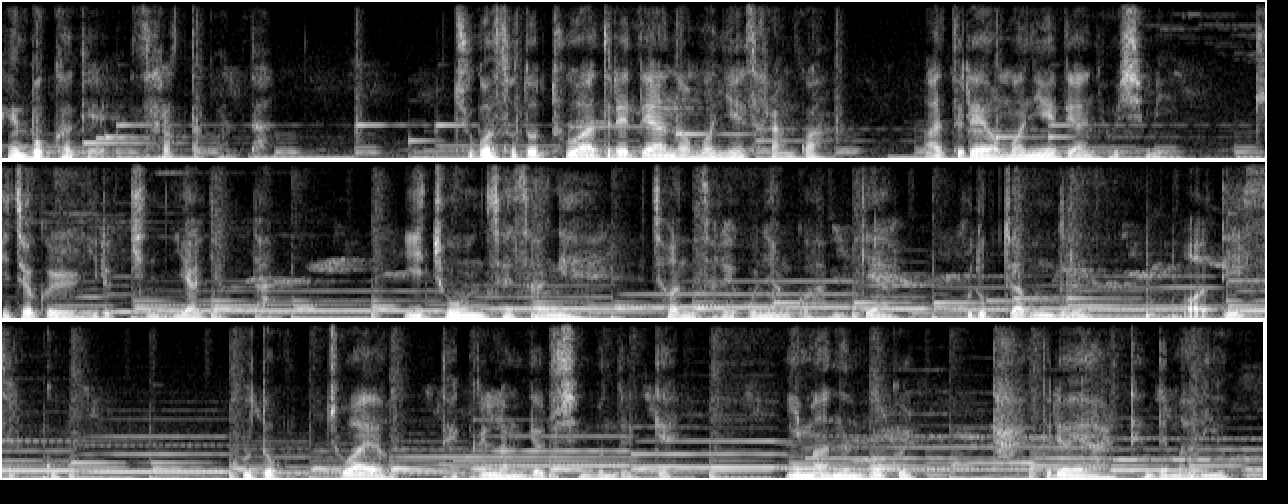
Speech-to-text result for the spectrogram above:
행복하게 살았다고 한다. 죽어서도 두 아들에 대한 어머니의 사랑과 아들의 어머니에 대한 효심이 기적을 일으킨 이야기였다. 이 좋은 세상에 전설의 곤양과 함께할 구독자분들은 어디 있을꼬? 구독, 좋아요, 댓글 남겨주신 분들께 이 많은 복을 다 드려야 할 텐데 말이오.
